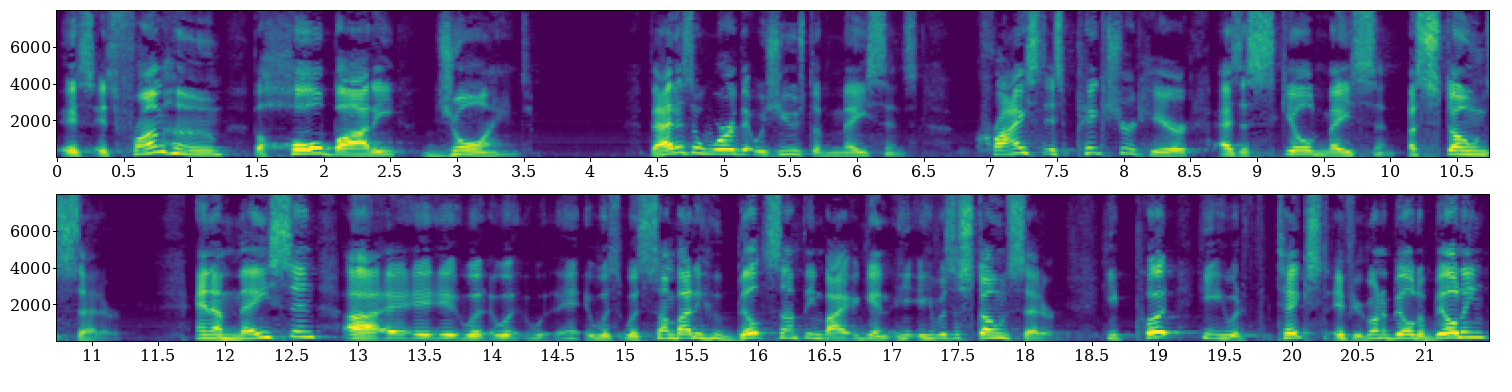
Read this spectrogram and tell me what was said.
it's, it's from whom the whole body joined. That is a word that was used of masons. Christ is pictured here as a skilled mason, a stone setter. And a mason uh, it, it, it, was, was somebody who built something by, again, he, he was a stone setter. He put, he would take, if you're going to build a building,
